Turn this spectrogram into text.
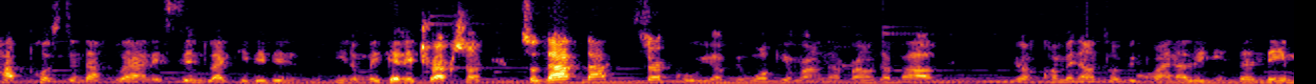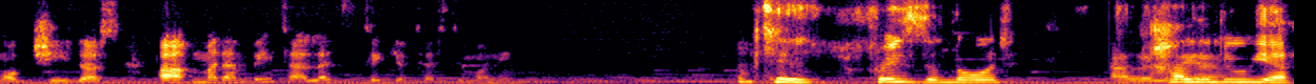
her posting that flyer and it seemed like it didn't you know make any traction so that that circle you have been walking around and around about you are coming out of it finally in the name of Jesus. Uh, Madam Binta, let's take your testimony. Okay, praise the Lord. Hallelujah. Hallelujah.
